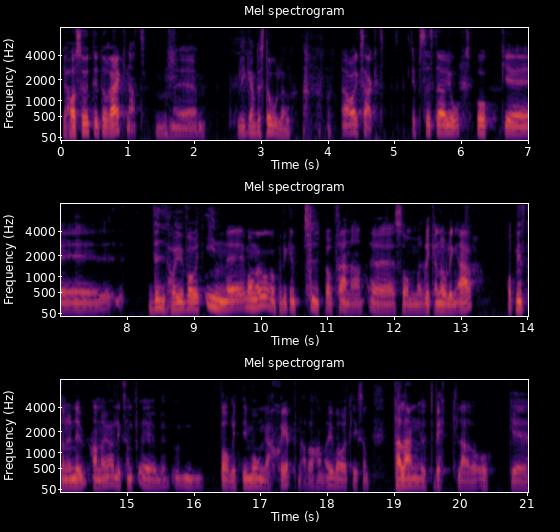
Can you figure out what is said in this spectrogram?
Jag har suttit och räknat. Mm. Eh, Liggande stolen. ja, exakt. Det är precis det jag har gjort. Och eh, vi har ju varit inne många gånger på vilken typ av tränare eh, som Rickard Norling är. Åtminstone nu. Han har ju liksom eh, varit i många skepnader. Han har ju varit liksom talangutvecklare och eh,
